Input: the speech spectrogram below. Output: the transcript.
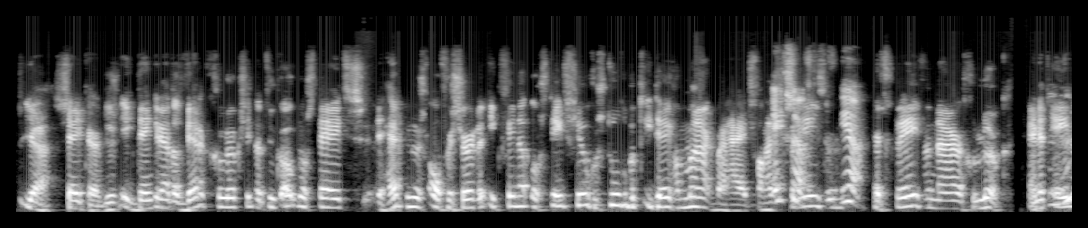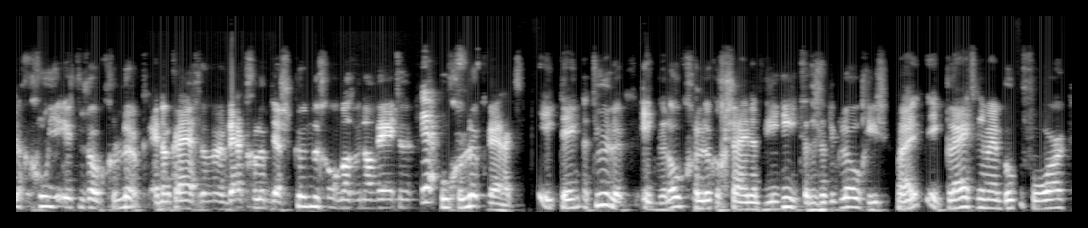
Ja, zeker. Dus ik denk inderdaad dat werkgeluk zit natuurlijk ook nog steeds. De happiness officer, ik vind dat nog steeds veel gestoeld op het idee van maakbaarheid. Van het, Exact, streven, ja. het streven naar geluk. En het Mhm. enige goede is dus ook geluk. En dan krijgen we een werkgelukdeskundige, omdat we dan weten Ja. hoe geluk werkt. Ik denk natuurlijk, ik wil ook gelukkig zijn en wie niet. Dat is natuurlijk logisch. Maar ik pleit in mijn boek voor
